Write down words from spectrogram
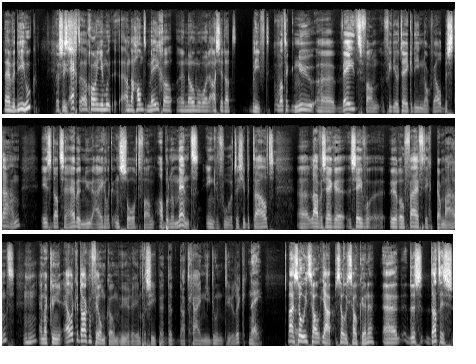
Dan hebben we die hoek. Precies. Dus echt eh, gewoon, je moet aan de hand meegenomen worden als je dat blieft. Wat ik nu eh, weet van videotheken die nog wel bestaan, is dat ze hebben nu eigenlijk een soort van abonnement ingevoerd. Dus je betaalt, eh, laten we zeggen, 7,50 euro per maand. En dan kun je elke dag een film komen huren, in principe. Dat, dat ga je niet doen natuurlijk. Nee. Maar zoiets zou, ja, zoiets zou kunnen. Eh, dus dat is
